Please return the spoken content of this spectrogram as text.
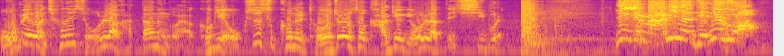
500원, 1,000원씩 올라갔다는 거야. 거기에 옥수수 콘을 더 줘서 가격이 올랐대. 시부레. 이게 말이나 되냐고!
